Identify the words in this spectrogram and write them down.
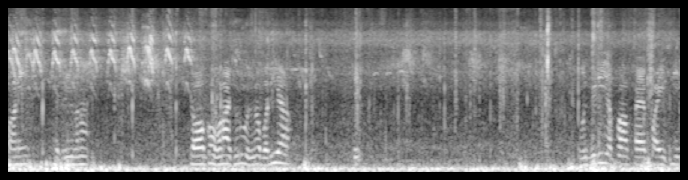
ਪਾਣੀ ਤਕਰੀਬਨ ਸਟਾਕ ਹੋਣਾ ਸ਼ੁਰੂ ਹੋ ਜਾਊਗਾ, ਵਧੀਆ। ਤੇ ਹੁਣ ਜਿਹੜੀ ਆਪਾਂ ਪੈਪ ਪਾਈ ਸੀ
